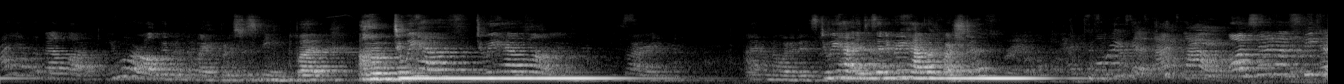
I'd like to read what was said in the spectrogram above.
I have the bad luck. You are all good with the mic, but it's just me. But um, do we have? Do we have? Um, sorry, I don't know what it is. Do we have? Does anybody have a question? Oh, I'm sitting on speaker.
